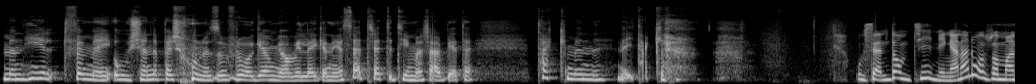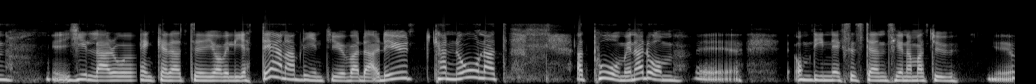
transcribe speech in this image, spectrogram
Men helt för mig okända personer som frågar om jag vill lägga ner så 30 timmars arbete. Tack, men nej tack. Och sen de tidningarna då som man gillar och tänker att jag vill jättegärna bli intervjuad där. Det är ju kanon att, att påminna dem eh, om din existens genom att du Eh,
